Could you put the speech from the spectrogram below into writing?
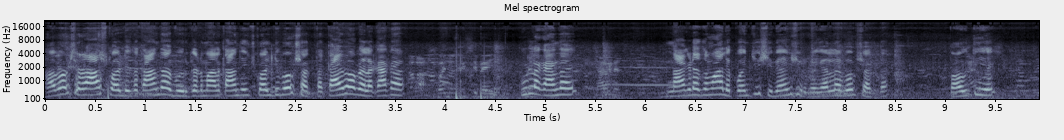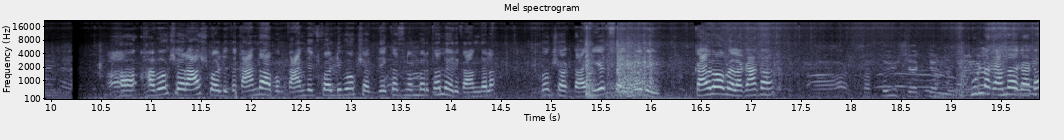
हा बघ सर आज क्वालिटीचा कांदा आहे भुरकट माल. कांद्याची क्वालिटी बघू शकता. काय बघायला काका? पंचवीसशे ब्याऐंशी. कुठला कांदा आहे? नागड्याचा माल आहे पंचवीसशे ब्याऐंशी रुपये गेला बघू शकता. पावती आहे. हा हा बघ सर आज क्वालिटीचा कांदा आपण कांद्याची क्वालिटी बघू शकता. एकच नंबर कलर आहे कांद्याला. बघू शकता आणि एक साईजमध्ये काय बघायला काका? सत्तावीसशे एक्क्याण्णव. कुठला कांदा आहे काका?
